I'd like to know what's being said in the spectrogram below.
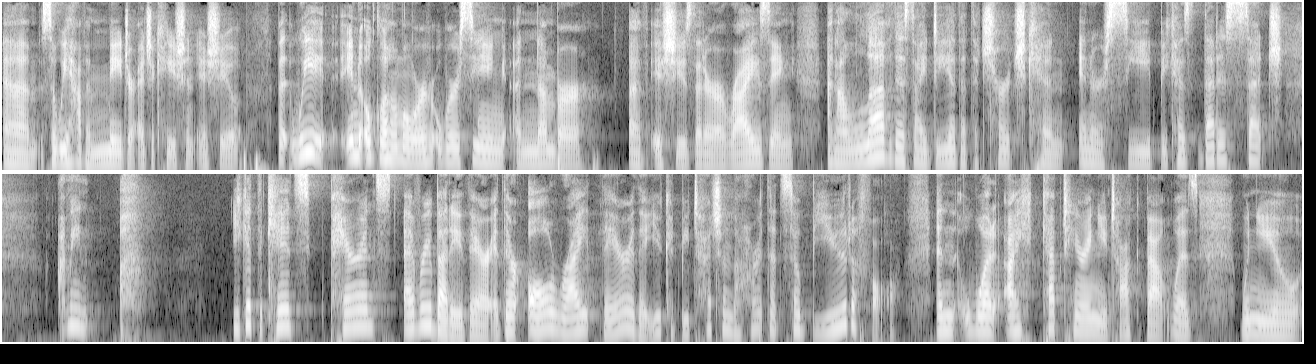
um, so we have a major education issue but we in oklahoma we're, we're seeing a number of issues that are arising. And I love this idea that the church can intercede because that is such, I mean, you get the kids, parents, everybody there. They're all right there that you could be touching the heart. That's so beautiful. And what I kept hearing you talk about was when you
